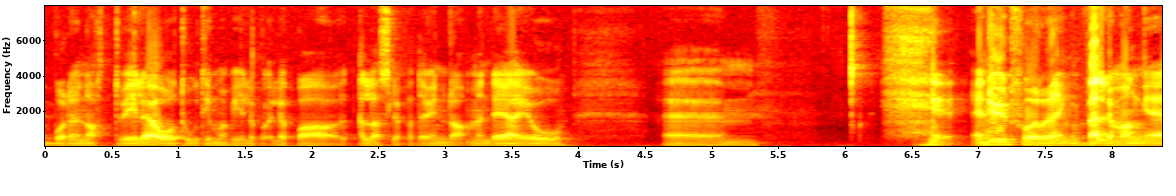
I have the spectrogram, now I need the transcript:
både natthvile og to timer hvile på, i løpet av, ellers løpet av døgnet, da. Men det er jo eh, en utfordring veldig mange,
